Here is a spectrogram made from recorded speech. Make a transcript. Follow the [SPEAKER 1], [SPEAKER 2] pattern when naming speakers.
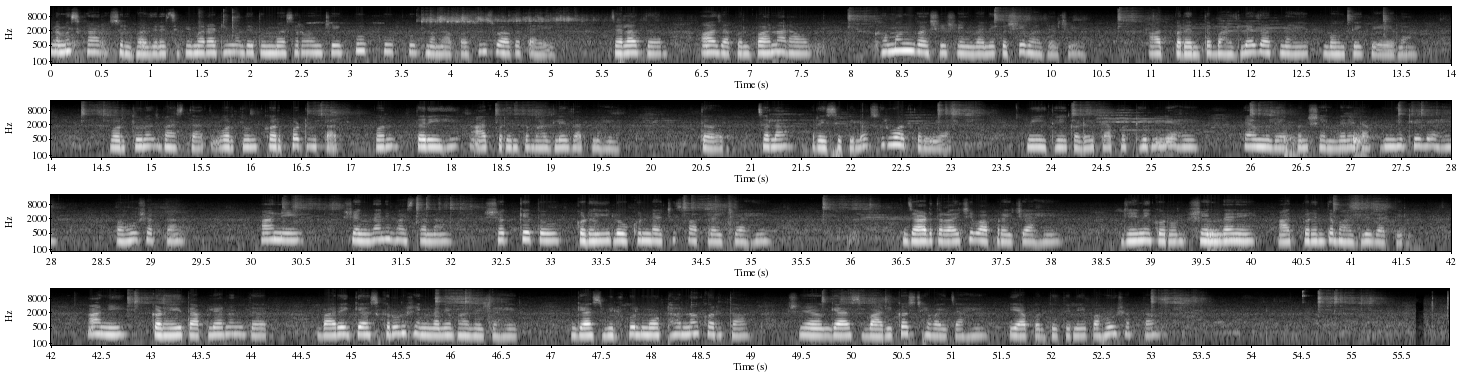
[SPEAKER 1] नमस्कार सुलभाज रेसिपी मराठीमध्ये तुम्हा सर्वांचे खूप खूप खूप मनापासून स्वागत आहे. चला तर आज आपण पाहणार आहोत खमंग असे शेंगदाणे कसे भाजायचे? आजपर्यंत भाजल्या जात नाहीत बहुतेक वेळेला. वरतूनच भाजतात वरतून करपट होतात पण तरीही आजपर्यंत भाजले जात नाहीत तर चला रेसिपीला सुरुवात करूया. मी इथे कढई तापत ठेवलेली आहे त्यामध्ये आपण शेंगदाणे टाकून घेतलेले आहे. पाहू शकता आणि शेंगदाणे भाजताना शक्यतो कढई लोखंडाचीच वापरायची आहे. जाड तळाची वापरायची आहे जेणेकरून शेंगदाणे आतपर्यंत भाजले जातील. आणि कढई तापल्यानंतर बारीक गॅस करून शेंगदाणे भाजायचे आहेत. गॅस बिलकुल मोठा न करता श गॅस बारीकच ठेवायचा आहे. या पद्धतीने पाहू शकता.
